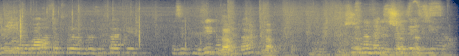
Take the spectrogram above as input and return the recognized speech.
деформувалося в результаті зіткнення, Да. так? да. Що треба відповідати?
